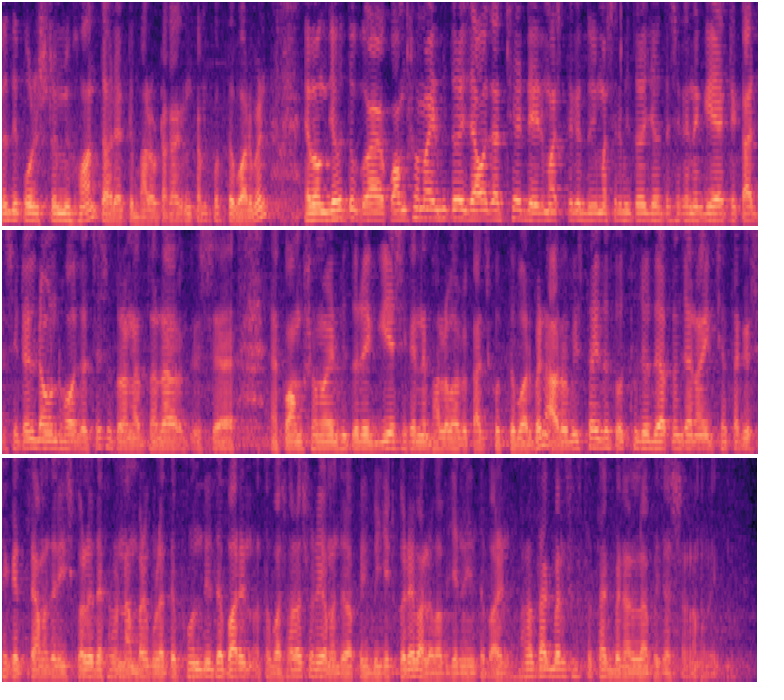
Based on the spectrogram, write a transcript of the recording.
যদি পরিশ্রমী হন, তাহলে একটি ভালো টাকা ইনকাম করতে পারবেন। এবং যেহেতু কম সময়ের ভিতরে যাওয়া যাচ্ছে, দেড় মাস থেকে দুই মাসের ভিতরে যেহেতু সেখানে গিয়ে একটি কাজ সেটেল ডাউন হওয়া যাচ্ছে, সুতরাং আপনারা কম সময়ের ভিতরে গিয়ে সেখানে ভালোভাবে কাজ করতে পারবেন। আরও বিস্তারিত তথ্য যদি আপনার জানার ইচ্ছা থাকে, সেক্ষেত্রে আমাদের স্কলে দেখানো নাম্বারগুলোতে ফোন দিতে পারেন, অথবা সরাসরি আমাদের অফিস ভিজিট করে ভালোভাবে জেনে নিতে পারেন। ভালো থাকবেন, সুস্থ থাকবেন, আল্লাহ হাফিজ, আসসালামু আলাইকুম।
